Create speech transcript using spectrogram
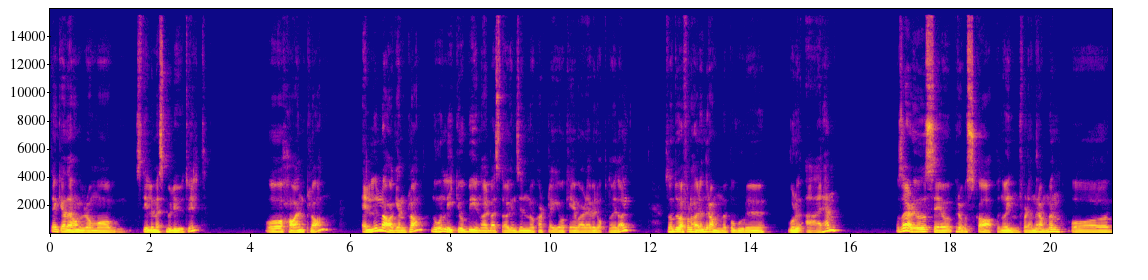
tenker jeg det handler om å stille mest mulig uthvilt. Og ha en plan. Eller lage en plan. Noen liker jo å begynne arbeidsdagen sin å kartlegge ok, hva er det jeg vil oppnå i dag. Sånn at du i hvert fall har en ramme på hvor du, hvor du er hen. Og så er det jo å se og prøve å skape noe innenfor den rammen. Og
